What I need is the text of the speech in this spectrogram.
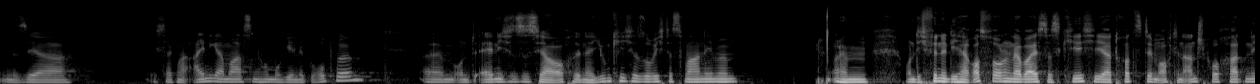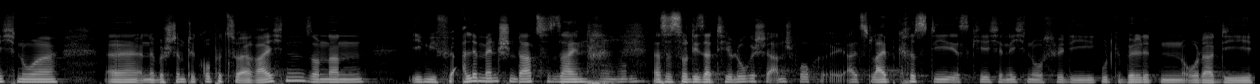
eine sehr, ich sag mal, einigermaßen homogene Gruppe. Ähm, und ähnlich ist es ja auch in der Jugendkirche, so wie ich das wahrnehme. Ähm, und ich finde, die Herausforderung dabei ist, dass Kirche ja trotzdem auch den Anspruch hat, nicht nur äh, eine bestimmte Gruppe zu erreichen, sondern irgendwie für alle Menschen da zu sein. Mhm. Das ist so dieser theologische Anspruch. Als Leib Christi ist Kirche nicht nur für die gut gebildeten oder die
